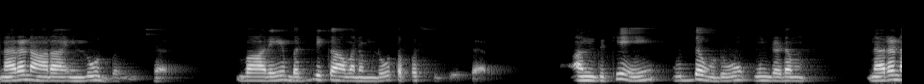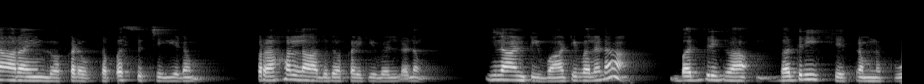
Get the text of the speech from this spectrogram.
నరనారాయణులు ఉద్భవించారు. వారే బద్రికావనంలో తపస్సు చేశారు. అందుకే ఉద్ధవుడు ఉండడం నరనారాయణులు అక్కడ తపస్సు చేయడం ప్రహ్లాదుడు అక్కడికి వెళ్ళడం ఇలాంటి వాటి వలన బద్రిగా బద్రీ క్షేత్రమునకు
